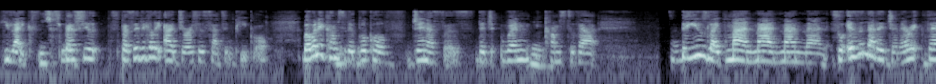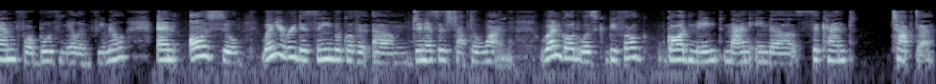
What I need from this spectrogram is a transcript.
he like special specifically addresses certain people. But when it comes to the book of Genesis, the, when Mm. it comes to that, they use like man, man, man, man. So isn't that a generic term for both male and female? And also, when you read the same book of um, Genesis chapter one, when God was before God made man in the second chapter,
